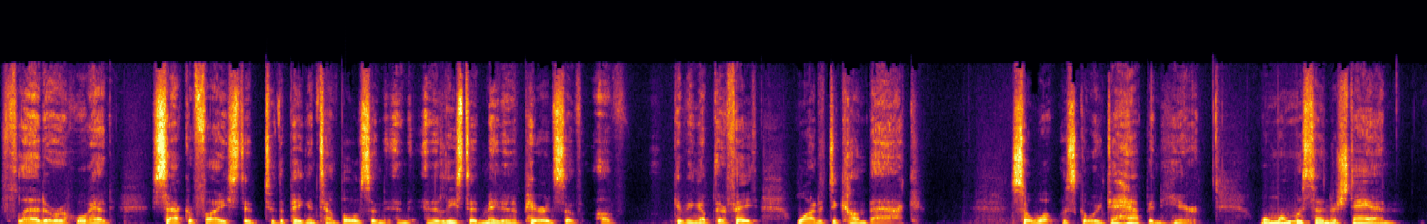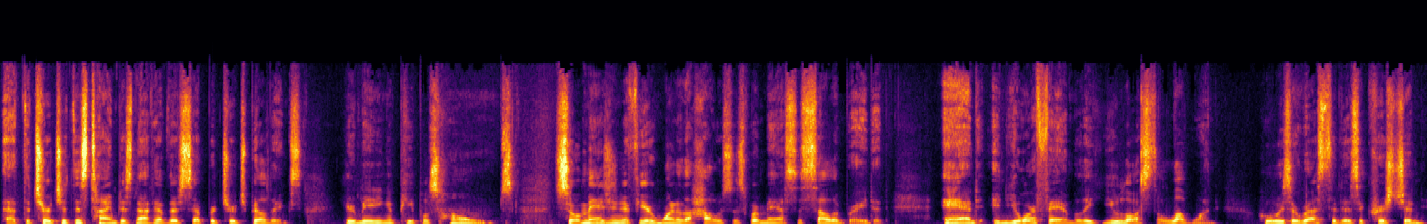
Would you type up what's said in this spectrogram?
fled or who had sacrificed to the pagan temples and, and, and at least had made an appearance of, of giving up their faith, wanted to come back. So, what was going to happen here? Well, one must understand that the church at this time does not have their separate church buildings. You're meeting in people's homes. So, imagine if you're one of the houses where Mass is celebrated, and in your family, you lost a loved one who was arrested as a Christian,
